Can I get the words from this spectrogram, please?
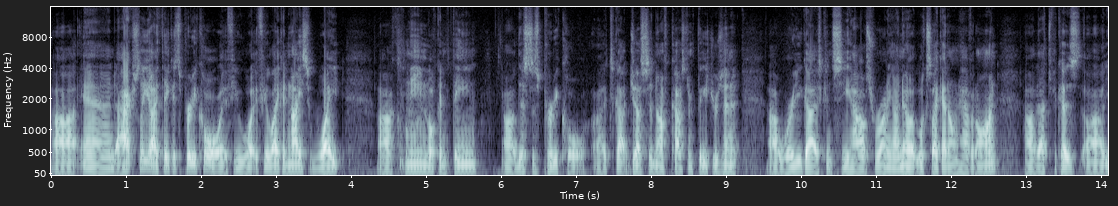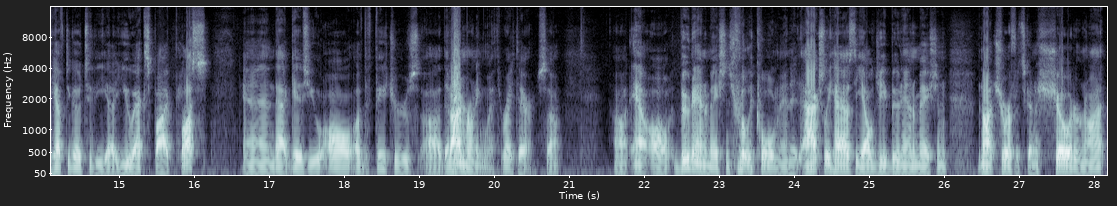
Uh, and actually, I think it's pretty cool. If you if you like a nice white, clean looking theme, uh, this is pretty cool. Uh, it's got just enough custom features in it uh, where you guys can see how it's running. I know it looks like I don't have it on. Uh, that's because uh, you have to go to the uh, UX5 Plus, and that gives you all of the features that I'm running with right there. So, and, oh, boot animation is really cool, man. It actually has the LG boot animation. Not sure if it's going to show it or not.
